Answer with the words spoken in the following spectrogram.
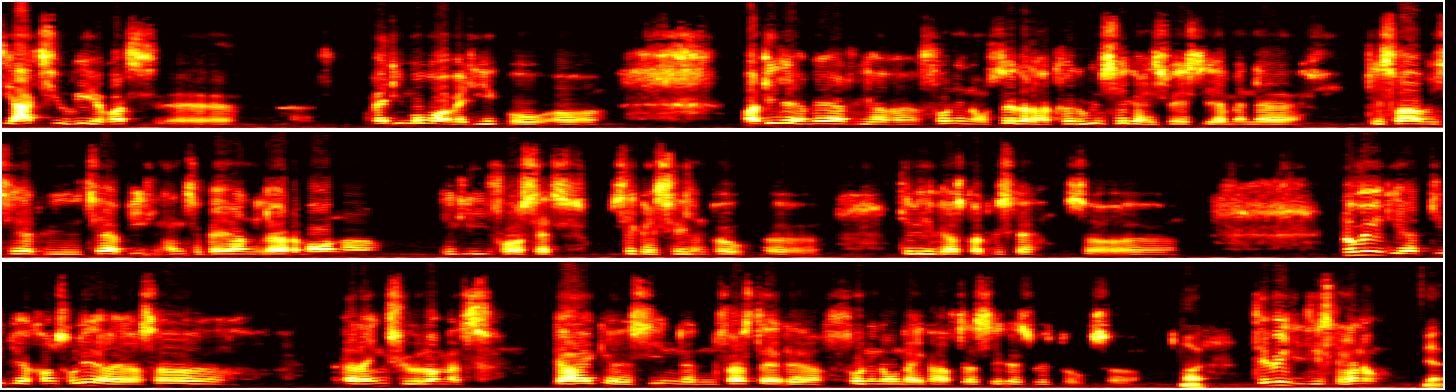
de aktive ved jo godt, øh, hvad de må og hvad de ikke må. Og, og det der med, at vi har fundet nogle stykker, der har kørt uden sikkerhedsvest, jamen, øh, det svarer vi til, at vi tager bilen hen til bageren lørdag morgen og ikke lige får sat sikkerhedsselen på. Øh, det ved vi også godt, vi skal. Så øh, nu ved de, at de bliver kontrolleret, og så er der ingen tvivl om, at jeg har ikke uh, siden den første dag der fundet nogen, der ikke har haft deres sikkerhedsvest på, så Nej. det ved de, de skal have nu. Ja.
